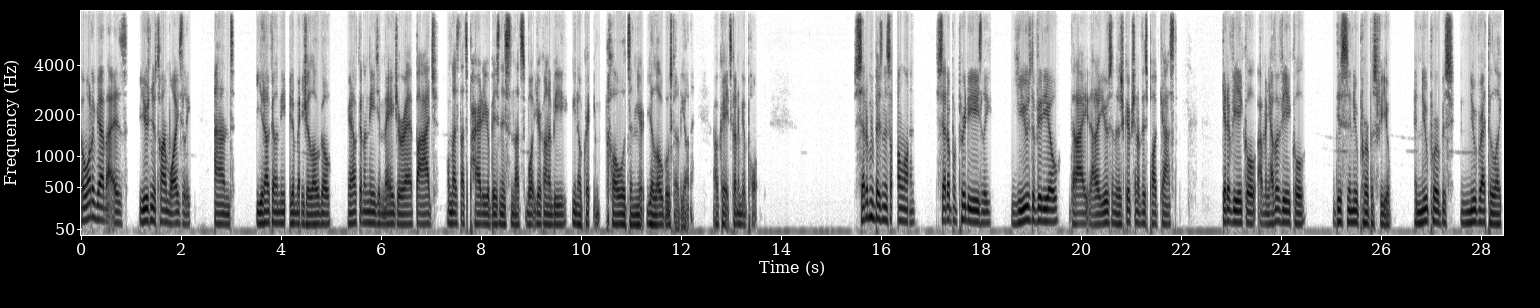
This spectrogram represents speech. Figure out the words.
And what I'm getting at is using your time wisely, and you're not going to need a major logo. You're not going to need a major uh, badge unless that's part of your business and that's what you're going to be, you know, creating clothes and your, your logo is going to be on it. Okay, it's going to be important. Set up a business online. Set up it pretty easily. Use the video that I that I use in the description of this podcast. Get a vehicle, and when you have a vehicle, this is a new purpose for you. A new purpose, new breath to life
